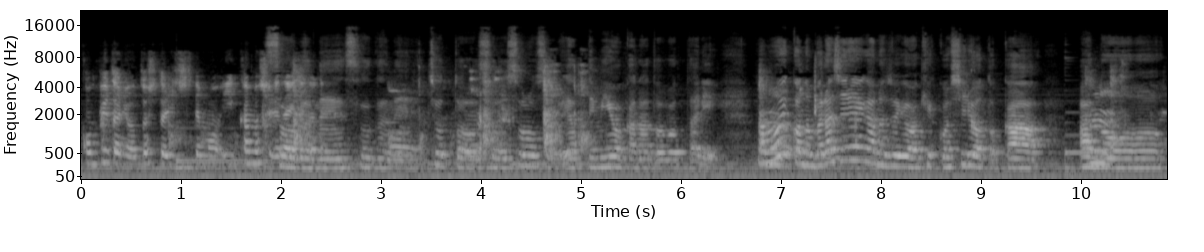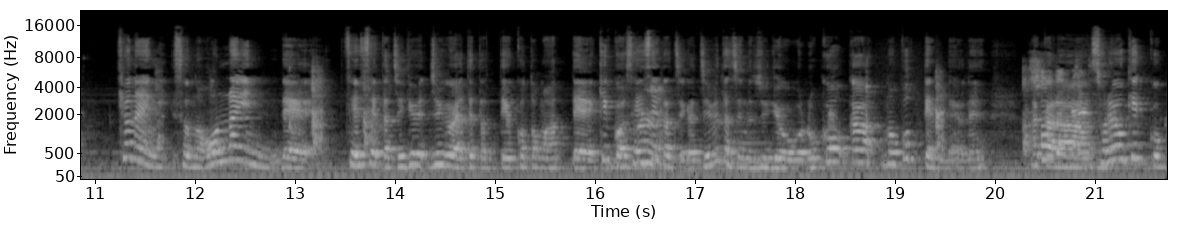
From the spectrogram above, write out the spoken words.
コンピューターに落としたりしてもいいかもしれそうないけど。だねそうだね。うん。ちょっとそうそろそろやってみようかなと思ったり、まあ、もう一個のブラジル映画の授業は結構資料とかあのー去年そのオンラインで先生たち授授業やってたっていうこともあって結構先生たちが自分たちの授業を録音が残ってんだよね。だからそれを結構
